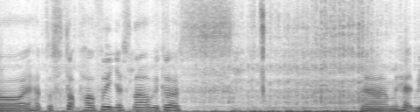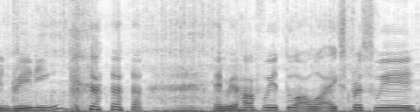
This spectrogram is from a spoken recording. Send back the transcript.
so I had to stop halfway just now because um, it had been raining and we're halfway to our expressway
